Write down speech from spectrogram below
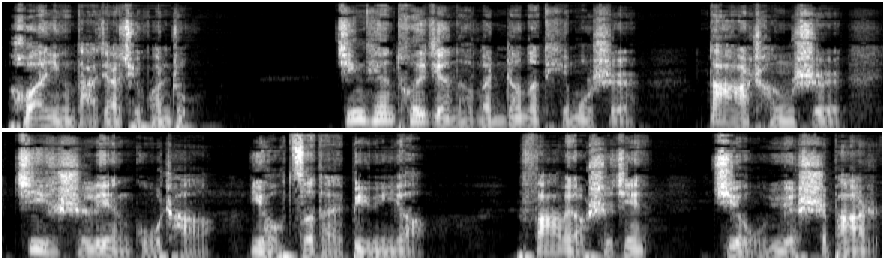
欢迎大家去关注。今天推荐的文章的题目是《大城市既是练蛊场又自带避孕药》，发表时间九月十八日。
